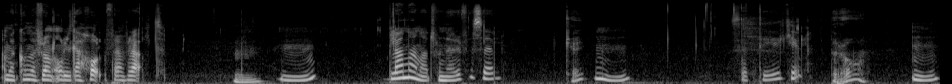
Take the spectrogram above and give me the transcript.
ja, men kommer från olika håll framför allt. Mm. Mm. Bland annat från RFSL. Okej. Mm. Så det är kul. Bra. Mm.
